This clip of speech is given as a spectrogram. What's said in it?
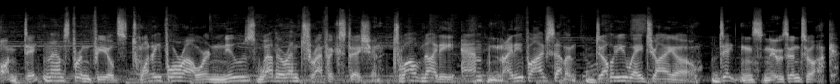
on Dayton and Springfield's 24 hour news, weather, and traffic station, 1290 and 957 WHIO, Dayton's News and Talk.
